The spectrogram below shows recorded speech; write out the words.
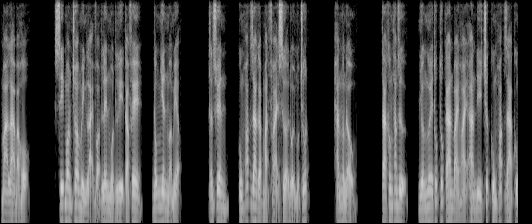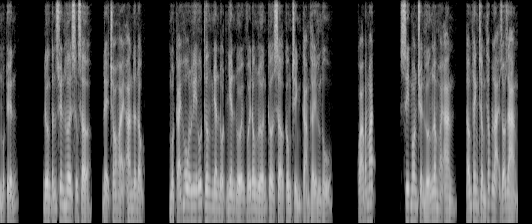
mà là bảo hộ. Simon cho mình lại vọt lên một ly cà phê, bỗng nhiên mở miệng. Thân xuyên, cùng hoác ra gặp mặt phải sửa đổi một chút. Hắn ngẩng đầu. Ta không tham dự, nhờ ngươi thúc thúc an bài hoài an đi trước cùng hoác ra cùng một tuyến. Đường tấn xuyên hơi xứng sở để cho hoài an đơn độc một cái hollywood thương nhân đột nhiên đối với đông lớn cơ sở công trình cảm thấy hứng thú. Quá bắt mắt. Simon chuyển hướng lâm hoài an, âm thanh trầm thấp lại rõ ràng.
